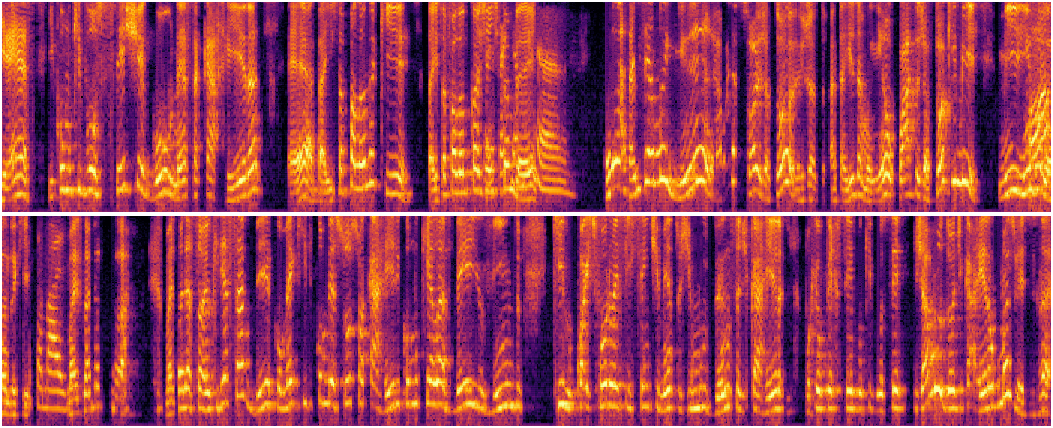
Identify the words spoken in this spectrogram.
Yes! E como que você chegou nessa carreira? É, a Thaís está falando aqui. A Thaís está falando com a gente também. É, a Thaís é amanhã. Olha só, eu já tô. Eu já tô, a Thaís é amanhã, o quarto, eu já tô aqui me, me enrolando aqui. Mas olha só. Mas olha só, eu queria saber como é que começou sua carreira e como que ela veio vindo, que, quais foram esses sentimentos de mudança de carreira, porque eu percebo que você já mudou de carreira algumas vezes, né?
